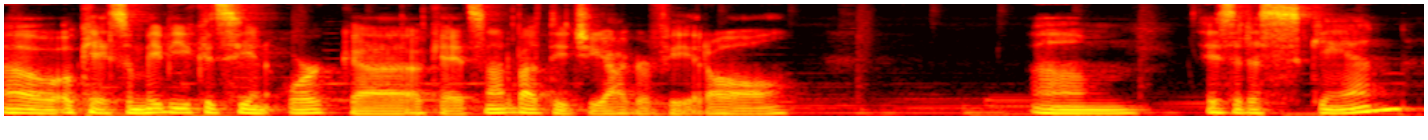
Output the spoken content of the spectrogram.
Oh, okay, so maybe you could see an orca. Okay, it's not about the geography at all. Um, is it a scan?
